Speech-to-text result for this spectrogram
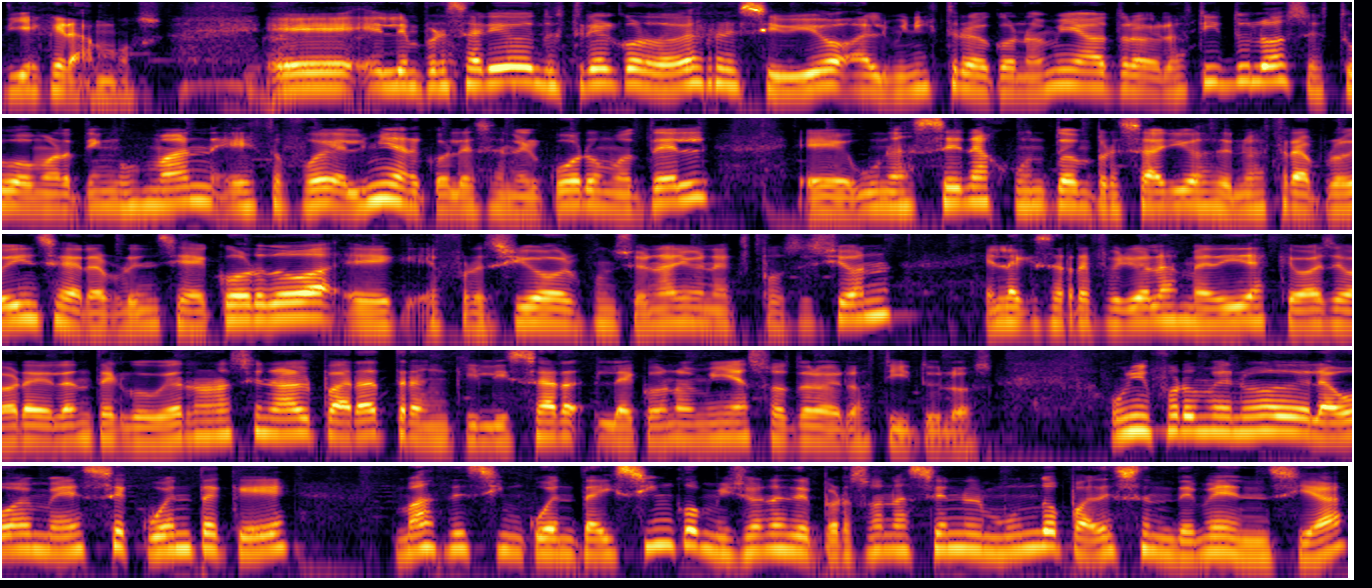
10 gramos. Eh, el empresario industrial cordobés recibió al ministro de Economía otro de los títulos. Estuvo Martín Guzmán. Esto fue el miércoles en el Quórum Hotel. Eh, una cena junto a empresarios de nuestra provincia, de la provincia de Córdoba. Eh, ofreció el funcionario una exposición en la que se refirió a las medidas que va a llevar adelante el gobierno nacional para tranquilizar la economía es otro de los títulos. Un informe nuevo de la OMS cuenta que más de 55 millones de personas en el mundo padecen demencia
